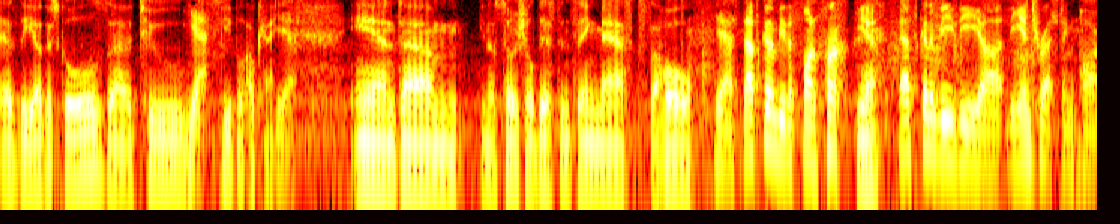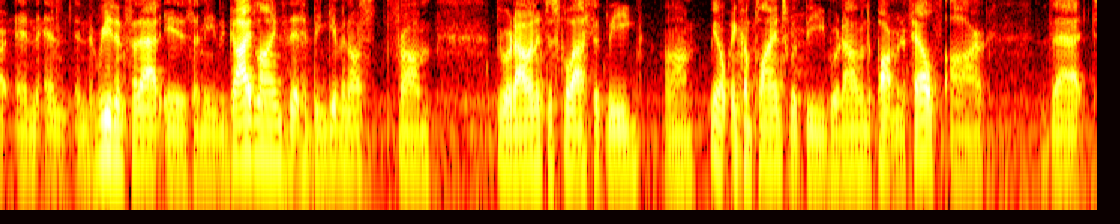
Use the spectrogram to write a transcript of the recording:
as the other schools? Uh, two yes. people, okay. Yes. And um, you know, social distancing, masks, the whole. Yes, that's going to be the fun one. Yeah. that's going to be the uh, the interesting part, and, and and the reason for that is, I mean, the guidelines that have been given us from the Rhode Island Interscholastic League, um, you know, in compliance with the Rhode Island Department of Health, are that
